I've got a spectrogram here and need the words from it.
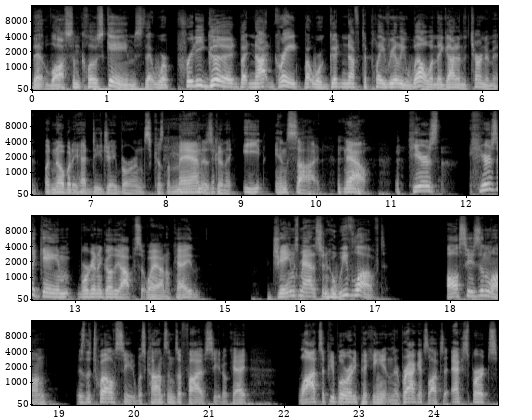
that lost some close games that were pretty good but not great, but were good enough to play really well when they got in the tournament. But nobody had DJ Burns because the man is gonna eat inside. Now, here's here's a game we're gonna go the opposite way on. Okay, James Madison, who we've loved all season long, is the 12 seed. Wisconsin's a five seed. Okay, lots of people already picking it in their brackets. Lots of experts.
